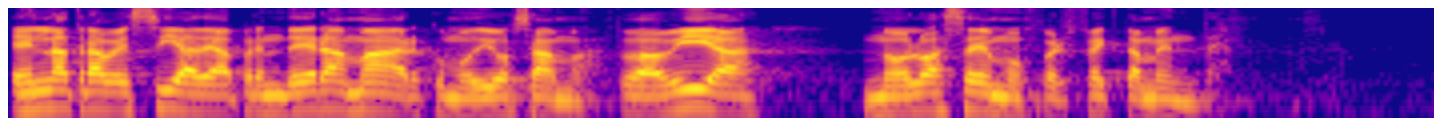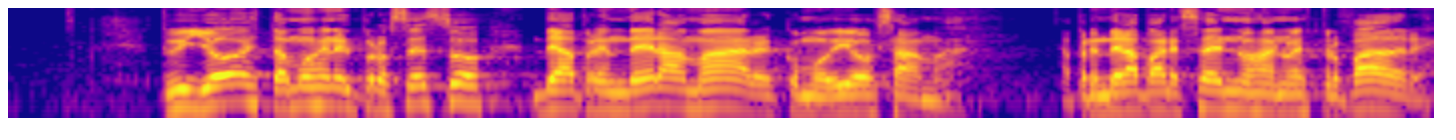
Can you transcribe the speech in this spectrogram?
en la travesía de aprender a amar como Dios ama. Todavía no lo hacemos perfectamente. Tú y yo estamos en el proceso de aprender a amar como Dios ama, aprender a parecernos a nuestro Padre.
